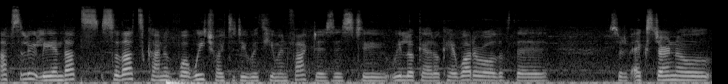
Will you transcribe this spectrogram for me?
Absolutely, and that's so that's kind of what we try to do with human factors is to we look at okay, what are all of the sort of external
